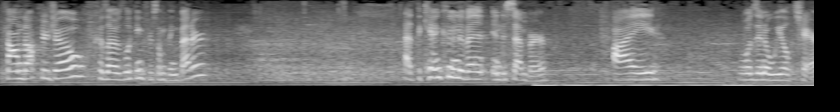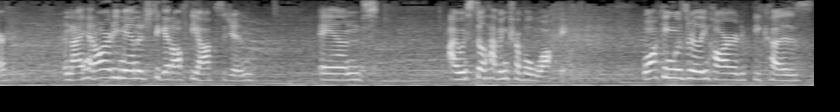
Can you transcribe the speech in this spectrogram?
found Dr. Joe because I was looking for something better. At the Cancun event in December, I was in a wheelchair and I had already managed to get off the oxygen and I was still having trouble walking. Walking was really hard because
